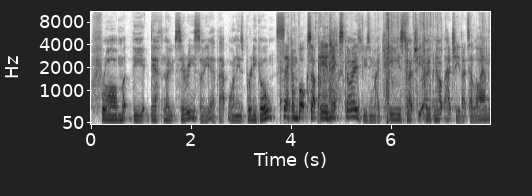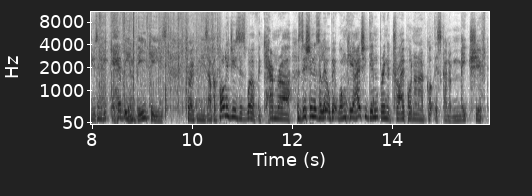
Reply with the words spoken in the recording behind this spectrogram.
from the Death Note series. So yeah, that one is pretty cool. Second box up here next, guys, using my keys to actually open up. Actually, that's a lie. I'm using the Airbnb keys to open these up. Apologies as well. The camera position is a little bit wonky. I actually didn't bring a tripod and I've got this kind of makeshift.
